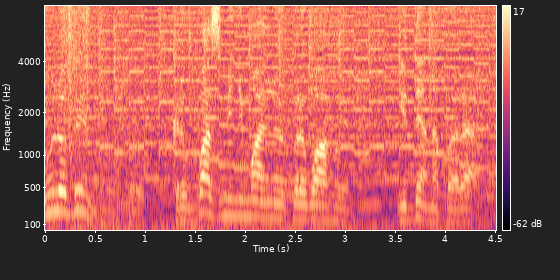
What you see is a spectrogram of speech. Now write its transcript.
«0-1». Кривбас з мінімальною перевагою іде наперед.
